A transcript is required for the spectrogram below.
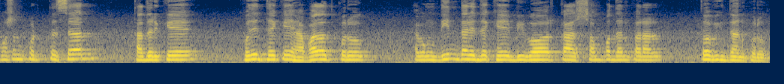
পোষণ করতেছেন, তাদেরকে ক্ষতি থেকে হেফাজত করুক। এবং দিনদারি দেখে বিবাহর কাজ সম্পাদন করার তৌফিক দান করুক।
